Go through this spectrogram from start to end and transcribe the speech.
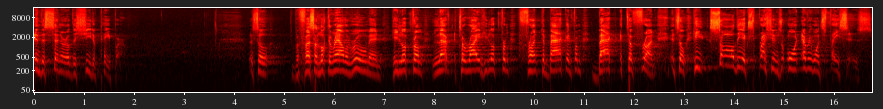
in the center of the sheet of paper. So The professor looked around the room and he looked from left to right, he looked from front to back, and from back to front. And so he saw the expressions on everyone's faces.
